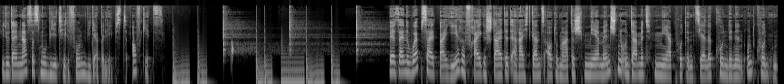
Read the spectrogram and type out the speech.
wie du dein nasses Mobiltelefon wiederbelebst. Auf geht's! Wer seine Website barrierefrei gestaltet, erreicht ganz automatisch mehr Menschen und damit mehr potenzielle Kundinnen und Kunden.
